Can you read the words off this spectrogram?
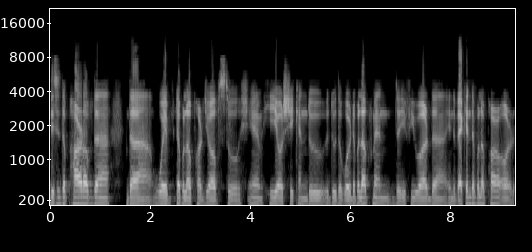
this is the part of the the web developer jobs so um, he or she can do do the web development. If you are the in the backend developer or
